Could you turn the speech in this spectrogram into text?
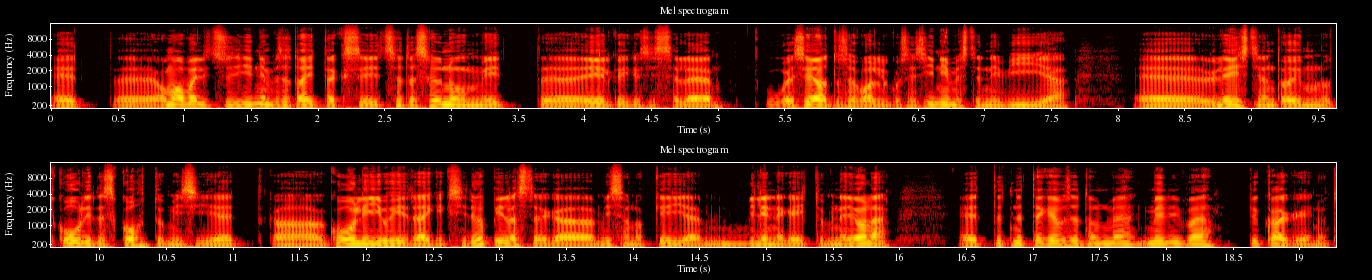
et äh, omavalitsuse inimesed aitaksid seda sõnumit äh, eelkõige siis selle uue seaduse valguses inimesteni viia, äh, üle Eesti on toimunud koolides kohtumisi, et ka koolijuhid räägiksid õpilastega, mis on okei okay ja milline käitumine ei ole. et, et need tegevused on me, meil juba tükk aega käinud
